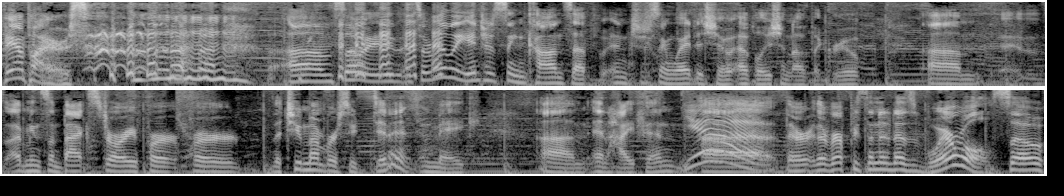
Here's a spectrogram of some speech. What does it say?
vampires. um, so it's a really interesting concept, interesting way to show evolution of the group. Um, I mean, some backstory for for the two members who didn't make. Um, ENHYPEN, Yeah. uh, they're they're represented as werewolves, so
